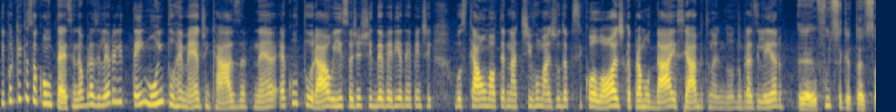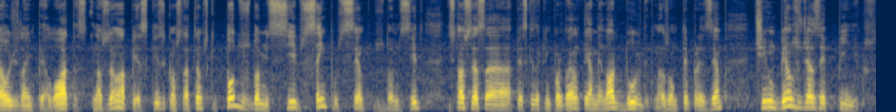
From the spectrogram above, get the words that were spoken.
E por que, que isso acontece? Né? O brasileiro ele tem muito remédio em casa, né? é cultural isso, a gente deveria, de repente, buscar uma alternativa, uma ajuda psicológica para mudar esse hábito no, no, brasileiro? É, eu fui secretário de saúde lá em Pelotas e nós fizemos uma pesquisa e constatamos que todos os domicílios, 100% dos domicílios, se nós fizermos essa pesquisa aqui em Portugal, não tem a menor dúvida que nós vamos ter, por exemplo, tinham benzodiazepínicos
